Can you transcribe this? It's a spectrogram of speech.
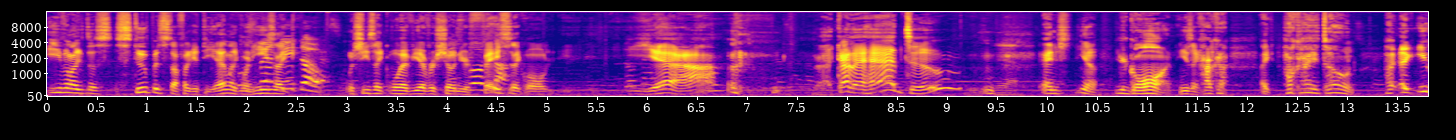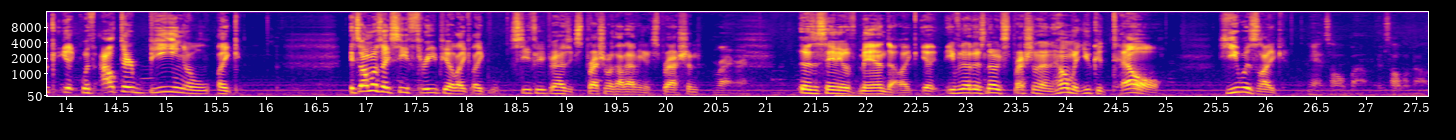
even like this stupid stuff like at the end, like when he's like Bandito? when she's like, "Well, have you ever shown Who's your face?" He's like, "Well, yeah, I kind of had to." Yeah. And you know, you're gone. He's like, "How can I, like how can I atone?" How, like, you like, without there being a like, it's almost like C-3PO. Like like C-3PO has expression without having expression. Right, right. It was the same thing with Manda. Like it, even though there's no expression on the helmet, you could tell he was like Yeah, it's all about. It's all about.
